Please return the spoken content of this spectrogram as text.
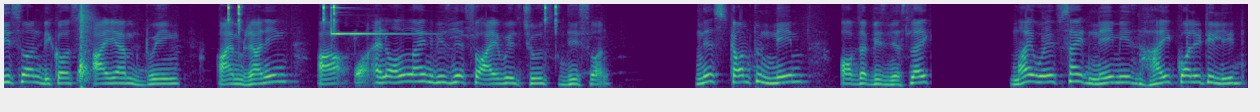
this one because i am doing i'm running uh, an online business so i will choose this one. Next come to name of the business. Like my website name is high quality lead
